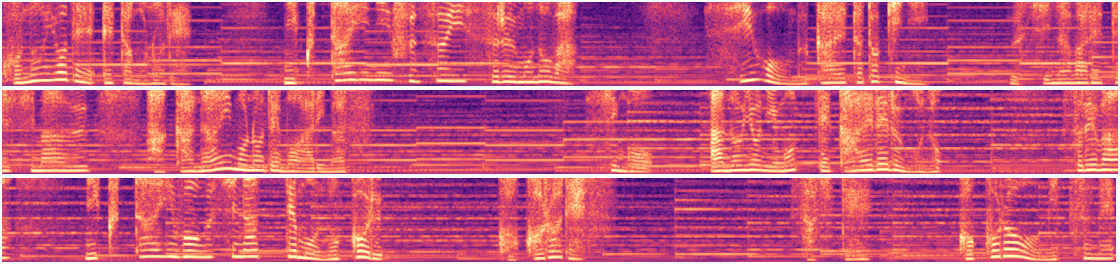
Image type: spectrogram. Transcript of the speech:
この世で得たもので肉体に付随するものは死を迎えた時に失われてしまう儚いものでもあります。死後あの世に持って帰れるものそれは肉体を失っても残る心です。そして心を見つめ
